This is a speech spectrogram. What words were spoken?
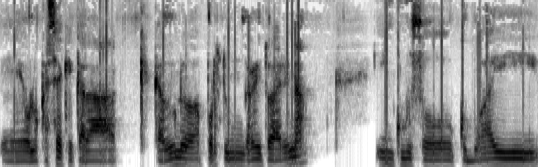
eh, o lo que sea, que cada, que cada uno aporte un granito de arena. Incluso como hay,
